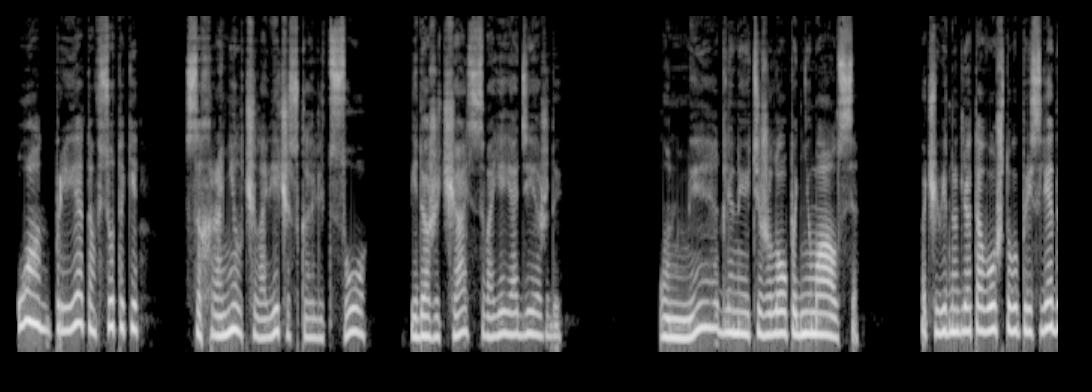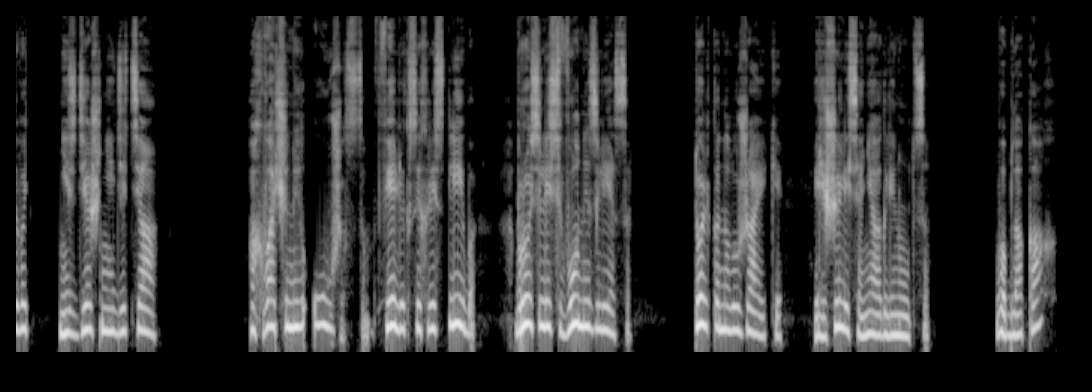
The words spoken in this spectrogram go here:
он при этом все-таки сохранил человеческое лицо и даже часть своей одежды. Он медленно и тяжело поднимался, очевидно, для того, чтобы преследовать нездешнее дитя. Охваченные ужасом, Феликс и Христлиба бросились вон из леса. Только на лужайке решились они оглянуться. В облаках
